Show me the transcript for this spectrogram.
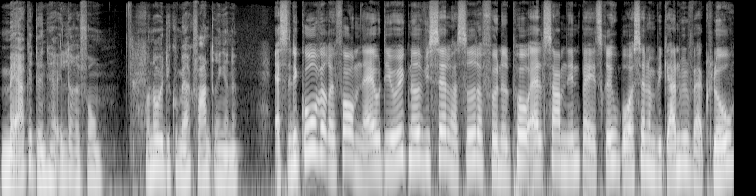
mærke den her ældrereform? Hvornår vil de kunne mærke forandringerne? Altså det gode ved reformen er jo, det er jo ikke noget, vi selv har siddet og fundet på alt sammen inde bag et skrivebord, selvom vi gerne vil være kloge.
